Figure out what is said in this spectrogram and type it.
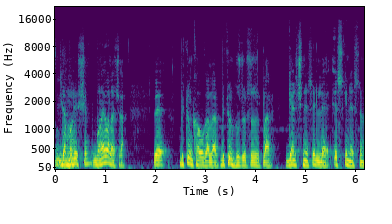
Yıkıma. demolition buna yol açar. Ve bütün kavgalar, bütün huzursuzluklar genç nesille eski neslin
